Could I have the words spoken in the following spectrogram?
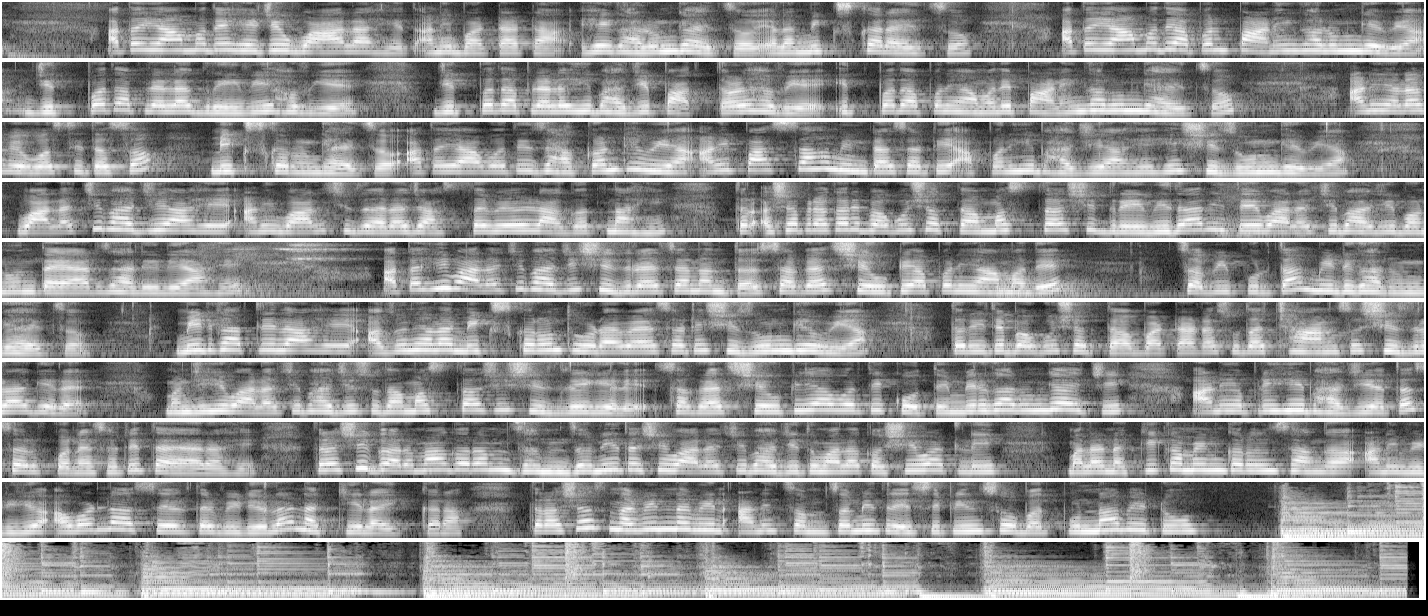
आता यामध्ये हे जे वाल आहेत आणि बटाटा हे घालून घ्यायचं याला मिक्स करायचं. आता यामध्ये आपण पाणी घालून घेऊया. जितपत आपल्याला ग्रेव्ही हवी आहे जितपत आपल्याला ही भाजी पातळ हवी आहे इतपत आपण यामध्ये पाणी घालून घ्यायचं. आणि याला व्यवस्थित असं मिक्स करून घ्यायचं. आता यावरती झाकण ठेवूया आणि पाच सहा मिनटासाठी आपण ही भाजी आहे ही शिजवून घेऊया. वालाची भाजी आहे आणि वाल शिजायला जास्त वेळ लागत नाही तर अशा प्रकारे बघू शकता मस्त अशी ग्रेव्हीदार इथे वालाची भाजी बनवून तयार झालेली आहे. आता ही वालाची भाजी शिजल्याच्यानंतर सगळ्यात शेवटी आपण यामध्ये चवीपुरता मीठ घालून घ्यायचं. मीठ घातलेलं आहे. अजून ह्याला मिक्स करून थोड्या वेळासाठी शिजवून घेऊया. तर इथे बघू शकता बटाटासुद्धा छानसं शिजला गेला आहे म्हणजे ही वालाची भाजीसुद्धा मस्त अशी शिजली गेली. सगळ्यात शेवटी यावरती कोथिंबीर घालून घ्यायची आणि आपली ही भाजी आता सर्व करण्यासाठी तयार आहे. तर अशी गरमागरम झणझणीत अशी वालाची भाजी तुम्हाला कशी वाटली? मला नक्की कमेंट करून सांगा. आणि व्हिडिओ आवडला असेल तर व्हिडिओला नक्की लाईक करा. तर अशाच नवीन नवीन आणि चमचमीत रेसिपींसोबत पुन्हा भेटू.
